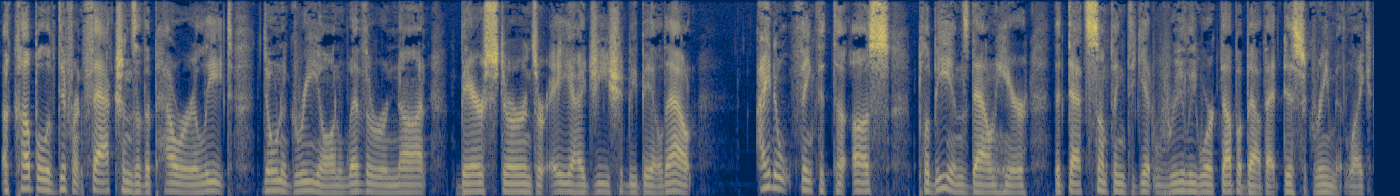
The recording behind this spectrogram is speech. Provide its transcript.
a couple of different factions of the power elite don't agree on whether or not Bear Stearns or AIG should be bailed out, I don't think that to us plebeians down here that that's something to get really worked up about that disagreement. Like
